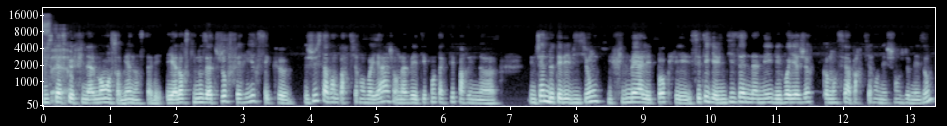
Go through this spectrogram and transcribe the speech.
jusqu'à ce que finalement on soit bien installé. Et alors, ce qui nous a toujours fait rire, c'est que juste avant de partir en voyage, on avait été contacté par une, une chaîne de télévision qui filmait à l'époque, c'était il y a une dizaine d'années, les voyageurs qui commençaient à partir en échange de maison.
